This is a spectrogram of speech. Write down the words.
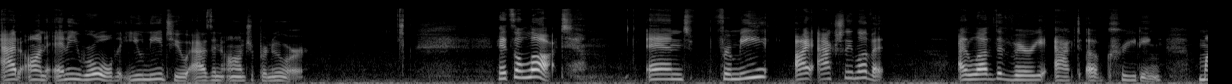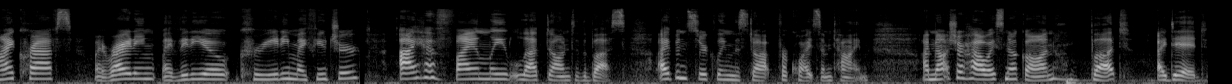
add on any role that you need to as an entrepreneur. It's a lot. And for me, I actually love it. I love the very act of creating my crafts, my writing, my video, creating my future. I have finally leapt onto the bus. I've been circling the stop for quite some time. I'm not sure how I snuck on, but I did.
